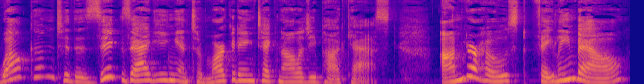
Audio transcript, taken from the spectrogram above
Welcome to the Zigzagging into Marketing Technology podcast. I'm your host, Faylene Bell,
